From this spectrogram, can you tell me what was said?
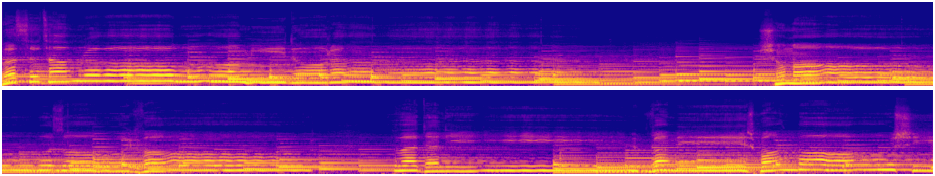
و ستم روا میدارند شما بزرگوار و دلیل و مهربان باشید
